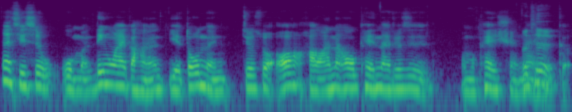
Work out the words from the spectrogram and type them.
那其实我们另外一个好像也都能，就是说哦，好啊，那 OK，那就是我们可以选那而且一个。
